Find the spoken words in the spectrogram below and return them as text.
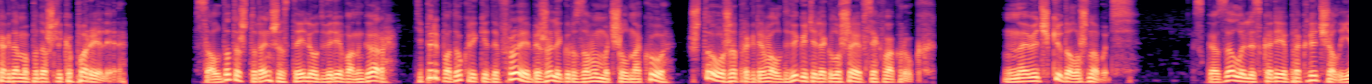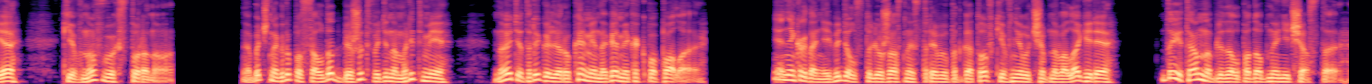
когда мы подошли к аппарели. Солдаты, что раньше стояли у двери в ангар, теперь под окрики Дефроя бежали к грузовому челноку, что уже прогревал двигатель, оглушая всех вокруг. «Новички должно быть», — сказал или скорее прокричал я, кивнув в их сторону. Обычно группа солдат бежит в едином ритме, но эти дрыгали руками и ногами как попало. Я никогда не видел столь ужасной строевой подготовки вне учебного лагеря, да и там наблюдал подобное нечасто.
